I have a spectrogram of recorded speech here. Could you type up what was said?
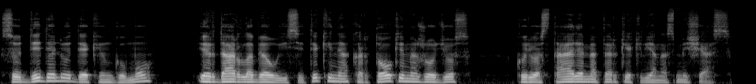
su dideliu dėkingumu ir dar labiau įsitikinę kartokime žodžius, kuriuos tariame per kiekvienas mišes.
